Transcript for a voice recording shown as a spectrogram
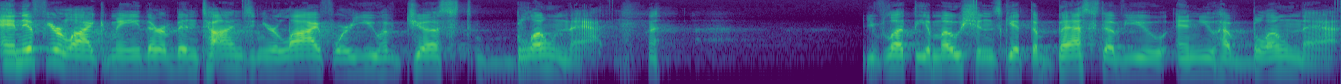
And if you're like me, there have been times in your life where you have just blown that. You've let the emotions get the best of you and you have blown that.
